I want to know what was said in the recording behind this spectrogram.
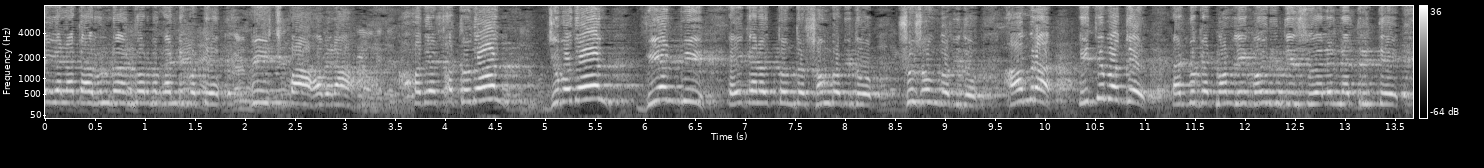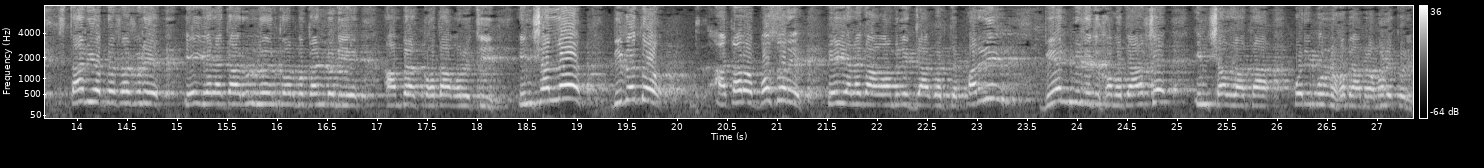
এই এলাকার উন্নয়ন কর্মকাণ্ড করতে বীজ পা হবে না। আমাদের ছাত্রদল, যুবদল, বিএনপি, এইখানে অত্যন্ত সংগঠিত, সুসংগঠিত। আমরা ইতিমধ্যে অ্যাডভোকেট মল্লিক মহিনুদ্দিন সোহেলের নেতৃত্বে স্থানীয় প্রশাসনে এই এলাকার উন্নয়ন কর্মকাণ্ড নিয়ে আমরা কথা বলেছি। ইনশাল্লাহ বিগত আঠারো বছরে এই এলাকা আওয়ামী লীগ যা করতে পারেনি, বিএনপি যদি ক্ষমতায় আসে ইনশাল্লাহ তা পরিপূর্ণ হবে আমরা মনে করি।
